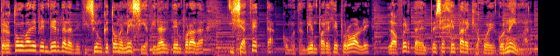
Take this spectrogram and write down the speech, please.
pero todo va a depender de la decisión que tome Messi a final de temporada y se acepta, como también parece probable, la oferta del PSG para que juegue con Neymar.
